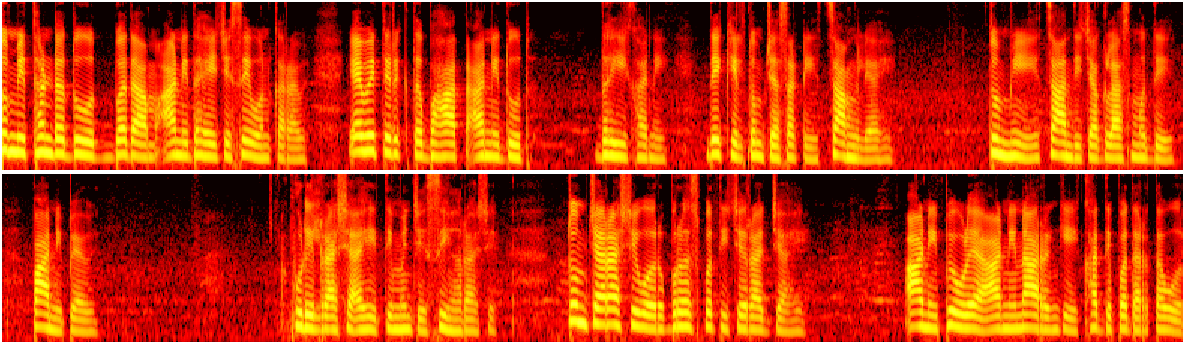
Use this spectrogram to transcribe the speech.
तुम्ही थंड दूध बदाम आणि दह्याचे सेवन करावे. या व्यतिरिक्त भात आणि दूध दही खाणे देखील तुमच्यासाठी चांगले आहे. तुम्ही चांदीच्या ग्लासमध्ये पाणी प्यावे. पुढील राशी आहे ती म्हणजे सिंह राशी. तुमच्या राशीवर बृहस्पतीचे राज्य आहे. आणि पिवळ्या आणि नारंगी खाद्यपदार्थावर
